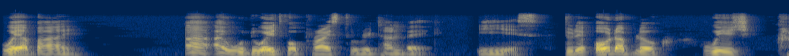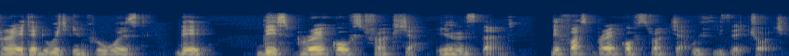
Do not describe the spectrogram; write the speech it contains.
whereby uh, I would wait for price to return back. Yes, to the order block which created, which influenced the this break of structure. You understand? The first break of structure, which is the CHoCH.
